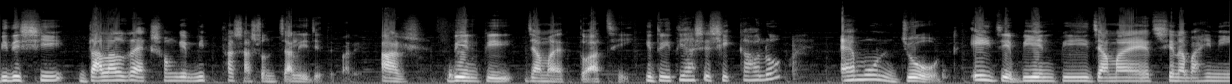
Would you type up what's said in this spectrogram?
বিদেশি দালালরা একসঙ্গে মিথ্যা শাসন চালিয়ে যেতে পারে। আর বিএনপি জামায়াত তো আছেই। কিন্তু ইতিহাসের শিক্ষা হলো, এমন জোট, এই যে বিএনপি জামায়াত, সেনাবাহিনী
